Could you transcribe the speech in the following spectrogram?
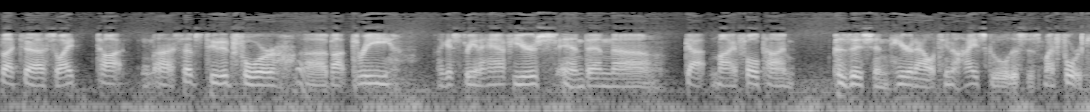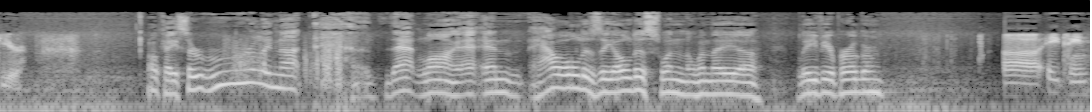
but uh, so I taught, uh, substituted for uh, about three, I guess three and a half years, and then uh, got my full time position here at Allatoona High School. This is my fourth year. Okay, so really not that long. And how old is the oldest when when they uh, leave your program? Uh, 18.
